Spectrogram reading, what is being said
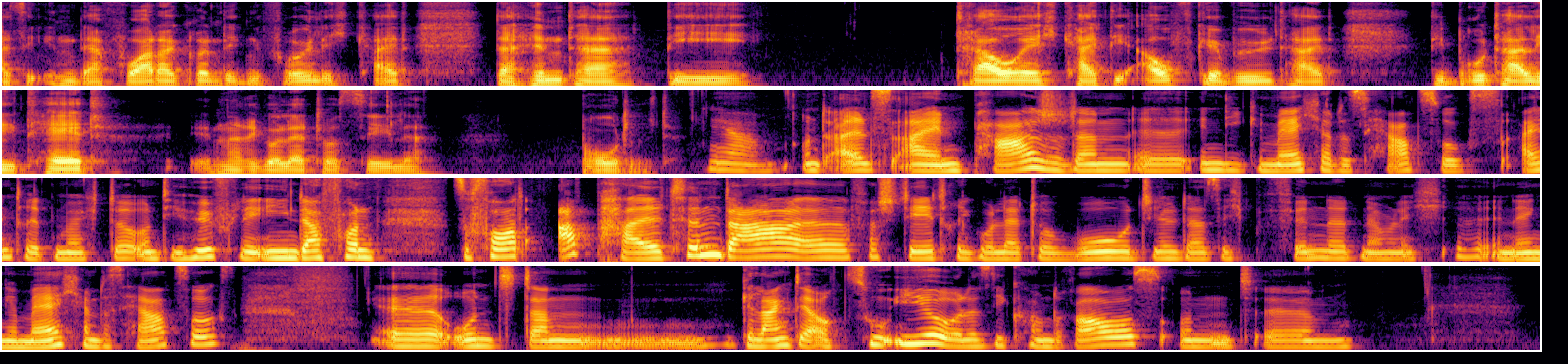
Quasi in der vordergründigen Fröhlichkeit dahinter die Traurigkeit, die Aufgewühltheit, die Brutalität in Rigolettos Seele brodelt. Ja, und als ein Page dann äh, in die Gemächer des Herzogs eintreten möchte und die Höflinge ihn davon sofort abhalten, da äh, versteht Rigoletto, wo Gilda sich befindet, nämlich äh, in den Gemächern des Herzogs. Äh, und dann gelangt er auch zu ihr oder sie kommt raus und ähm,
